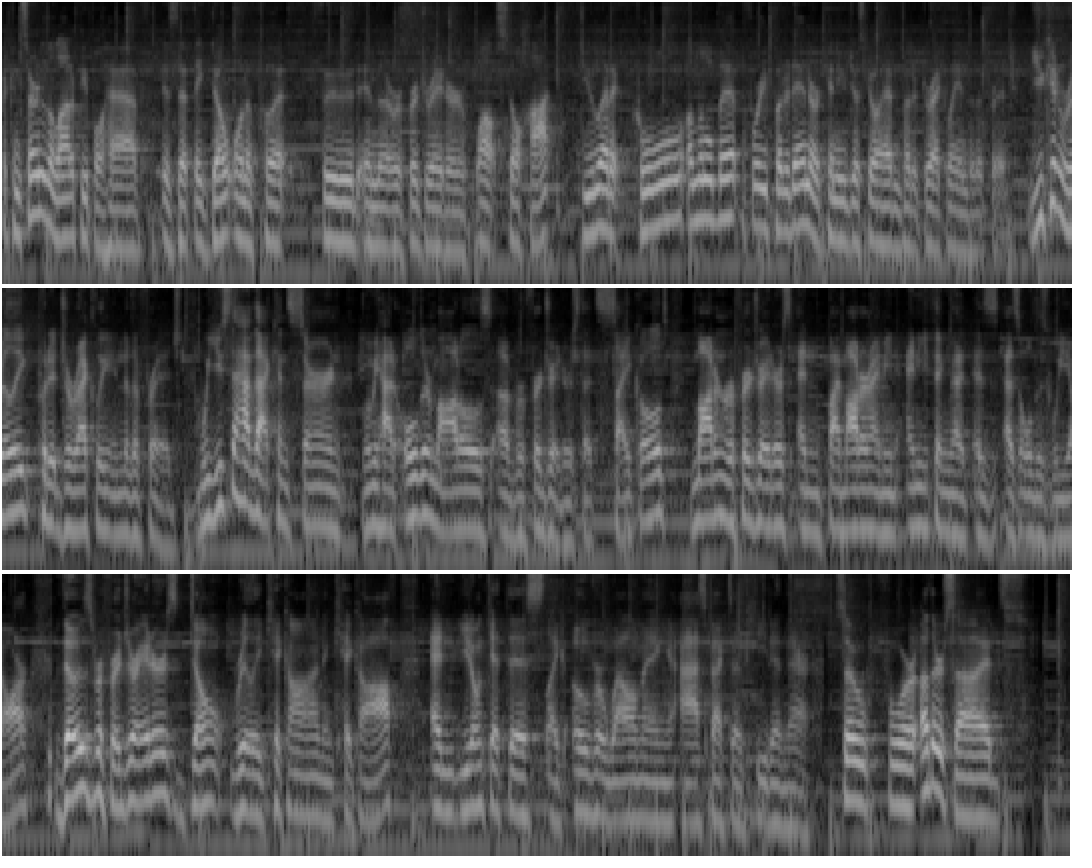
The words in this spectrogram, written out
A concern that a lot of people have is that they don't want to put food in the refrigerator while it's still hot. Do you let it cool a little bit before you put it in or can you just go ahead and put it directly into the fridge? You can really put it directly into the fridge. We used to have that concern when we had older models of refrigerators that cycled. Modern refrigerators, and by modern I mean anything that is as old as we are, those refrigerators don't really kick on and kick off and you don't get this like overwhelming aspect of heat in there. So for other sides,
